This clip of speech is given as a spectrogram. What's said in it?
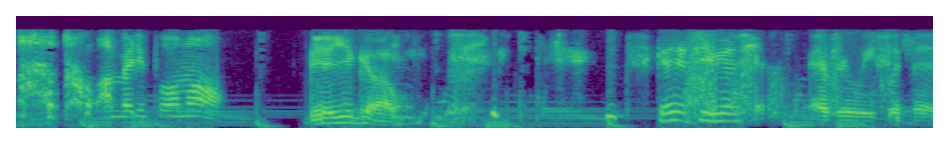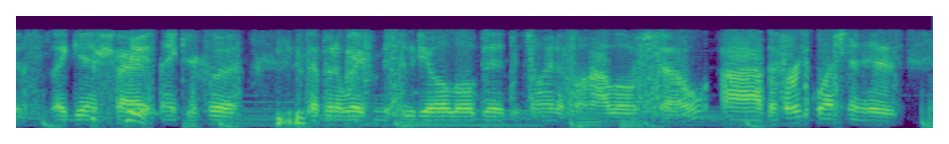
I'm ready for them all. There you go. Go ahead, T. Mitch. Every week with this. Again, Paris, thank you for stepping away from the studio a little bit to join us on our little show. Uh, the first question is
